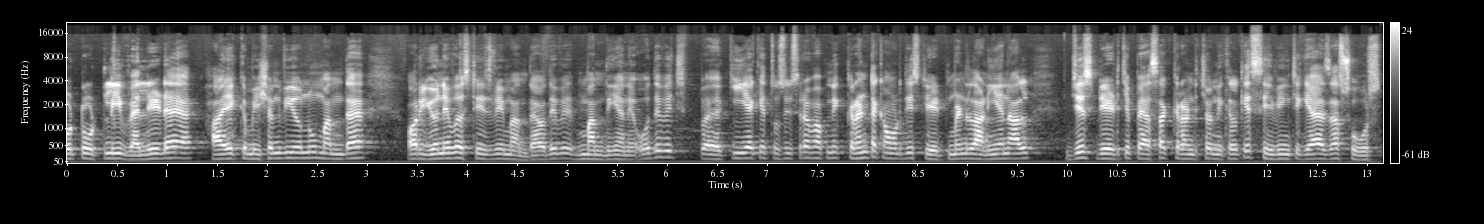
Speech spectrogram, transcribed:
ਉਹ ਟੋਟਲੀ ਵੈਲਿਡ ਹੈ। ਹਾਈ ਕਮਿਸ਼ਨ ਵੀ ਉਹਨੂੰ ਮੰਨਦਾ ਔਰ ਯੂਨੀਵਰਸਿਟੀਜ਼ ਵੀ ਮੰਨਦਾ ਉਹਦੇ ਵਿੱਚ ਮੰਨਦੀਆਂ ਨੇ। ਉਹਦੇ ਵਿੱਚ ਅ, ਕੀ ਹੈ ਕਿ ਤੁਸੀਂ ਸਿਰਫ ਆਪਣੇ ਕਰੰਟ ਅਕਾਊਂਟ ਦੀ ਸਟੇਟਮੈਂਟ ਲਾਣੀ ਹੈ ਨਾਲ ਜਿਸ ਡੇਟ 'ਚ ਪੈਸਾ ਕਰੰਟ 'ਚੋਂ ਨਿਕਲ ਕੇ ਸੇਵਿੰਗ 'ਚ ਗਿਆ ਐਜ਼ ਅ ਸੋਰਸ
